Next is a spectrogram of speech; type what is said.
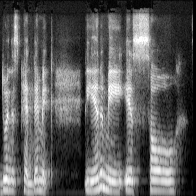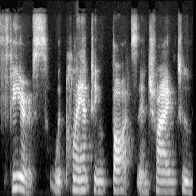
during this pandemic, the enemy is so fierce with planting thoughts and trying to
